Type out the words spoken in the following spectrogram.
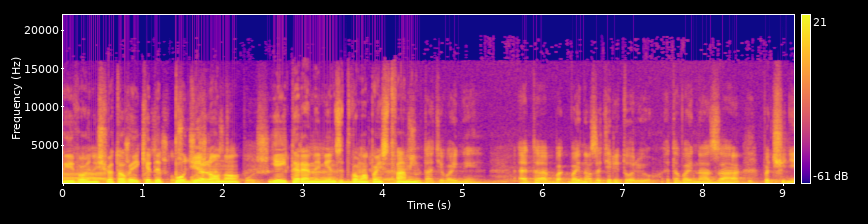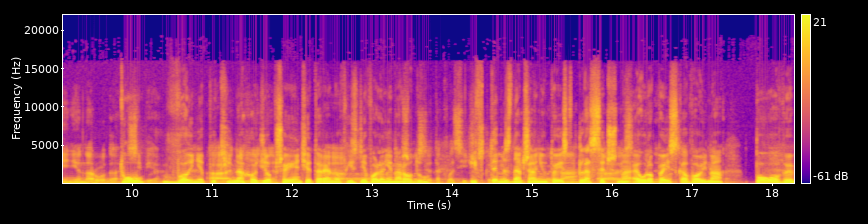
II wojny światowej, kiedy podzielono jej tereny między dwoma państwami. Это война за территорию, это война за подчинение народа Tu, себе. w wojnie Putina, chodzi o przejęcie terenów i zniewolenie narodu. I w tym znaczeniu to jest klasyczna europejska wojna połowy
